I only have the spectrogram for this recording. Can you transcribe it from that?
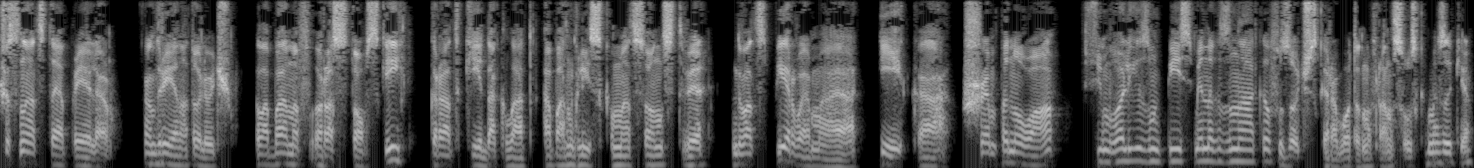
16 апреля. Андрей Анатольевич Лобанов-Ростовский. Краткий доклад об английском масонстве. 21 мая. И.К. Шемпенуа. Символизм письменных знаков. Зодческая работа на французском языке.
